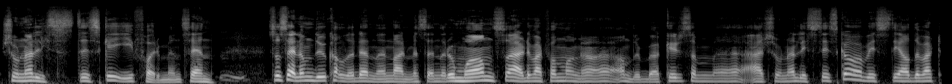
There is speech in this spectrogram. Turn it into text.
journalistiske i formen sin. Så selv om du kaller denne nærmest en roman, så er det i hvert fall mange andre bøker som eh, er journalistiske. Og hvis de hadde vært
